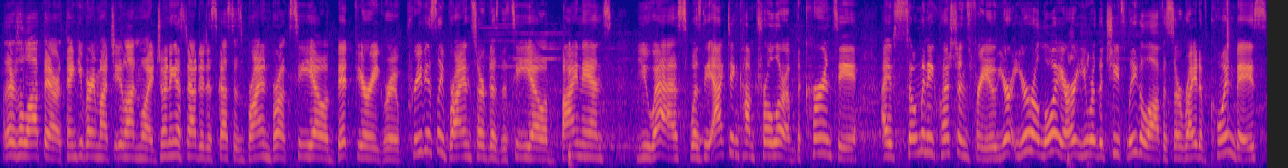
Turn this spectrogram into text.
There's a lot there. Thank you very much, Ylan Mui. Joining us now to discuss is Brian Brooks, CEO of Bitfury Group. Previously, Brian served as the CEO of Binance US, was the acting comptroller of the currency. I have so many questions for you. You're, you're a lawyer, you were the chief legal officer, right, of Coinbase.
